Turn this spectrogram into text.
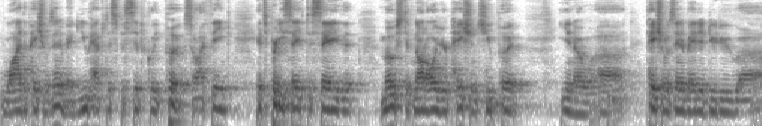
why the patient was intubated. You have to specifically put. So I think it's pretty safe to say that most, if not all, your patients, you put, you know, uh, patient was intubated due to uh,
